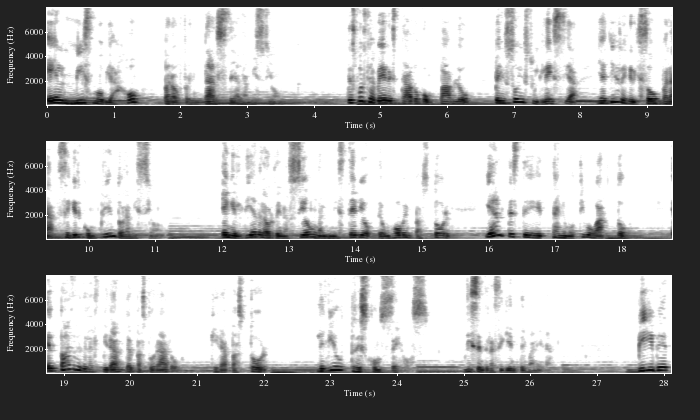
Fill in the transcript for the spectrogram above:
Él mismo viajó para ofrendarse a la misión. Después de haber estado con Pablo pensó en su iglesia y allí regresó para seguir cumpliendo la misión. En el día de la ordenación al ministerio de un joven pastor y antes de tan emotivo acto, el padre del aspirante al pastorado, que era pastor, le dio tres consejos. Dicen de la siguiente manera. Vive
